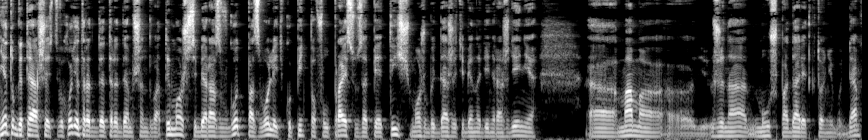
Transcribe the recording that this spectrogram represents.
Нету GTA 6, выходит Red Dead Redemption 2. Ты можешь себе раз в год позволить купить по full прайсу за 5000, может быть даже тебе на день рождения э, мама, э, жена, муж подарит кто-нибудь, да.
